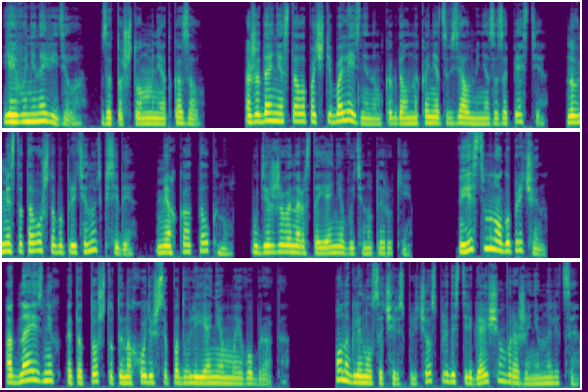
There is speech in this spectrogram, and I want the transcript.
Я его ненавидела за то, что он мне отказал. Ожидание стало почти болезненным, когда он, наконец, взял меня за запястье, но вместо того, чтобы притянуть к себе, мягко оттолкнул, удерживая на расстоянии вытянутой руки. Есть много причин. Одна из них — это то, что ты находишься под влиянием моего брата. Он оглянулся через плечо с предостерегающим выражением на лице.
